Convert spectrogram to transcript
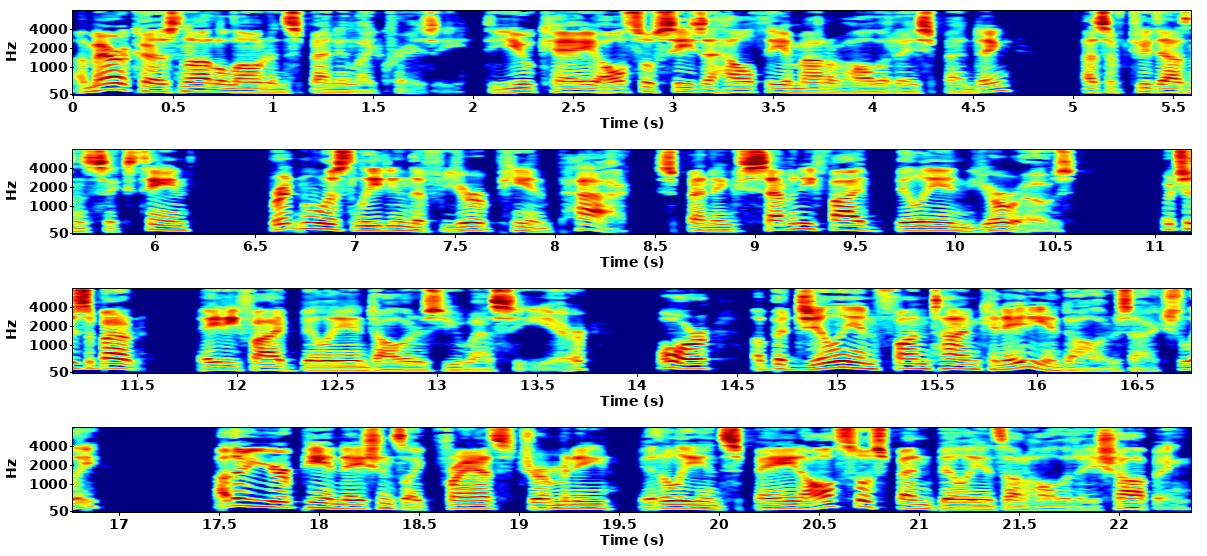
America is not alone in spending like crazy. The UK also sees a healthy amount of holiday spending. As of 2016, Britain was leading the European pack, spending 75 billion euros, which is about $85 billion US a year, or a bajillion fun time Canadian dollars, actually. Other European nations like France, Germany, Italy, and Spain also spend billions on holiday shopping.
